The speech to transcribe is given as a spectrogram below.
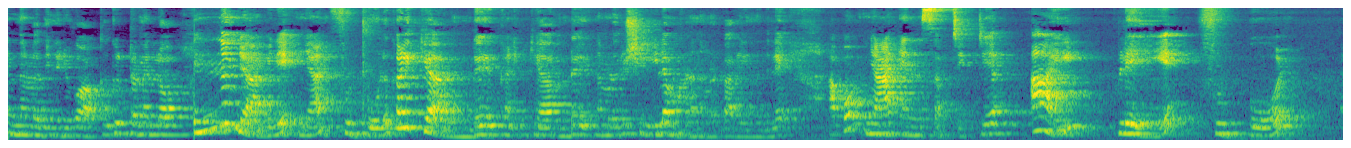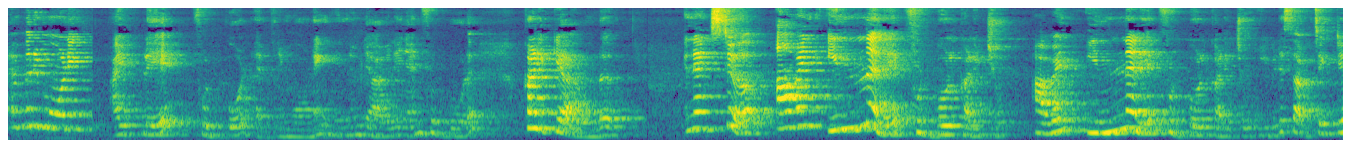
എന്നുള്ളതിനൊരു വാക്ക് കിട്ടണമല്ലോ എന്നും രാവിലെ ഞാൻ ഫുട്ബോൾ കളിക്കാറുണ്ട് കളിക്കാറുണ്ട്. നമ്മളൊരു ശീലമാണ് നമ്മൾ പറയുന്നത് അല്ലേ അപ്പം ഞാൻ എന്ന subject I play football every morning I play football every morning എന്നും രാവിലെ ഞാൻ ഫുട്ബോൾ കളിക്കാറുണ്ട്. നെക്സ്റ്റ് അവൻ ഇന്നലെ ഫുട്ബോൾ കളിച്ചു. അവൻ ഇന്നലെ ഫുട്ബോൾ കളിച്ചു. ഇവിടെ സബ്ജക്റ്റ്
